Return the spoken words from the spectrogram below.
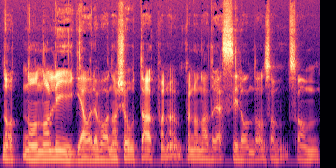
något, någon, någon liga och det var någon shootout på någon, på någon adress i London som, som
